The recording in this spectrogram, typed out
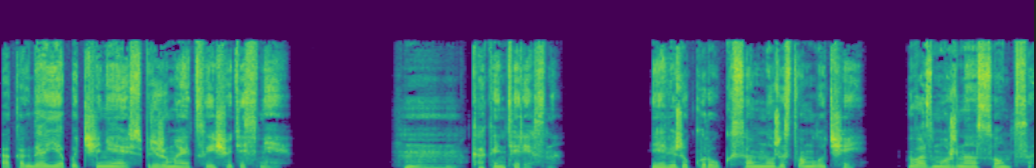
А когда я подчиняюсь, прижимается еще теснее. Хм, как интересно. Я вижу круг со множеством лучей. Возможно, солнце.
